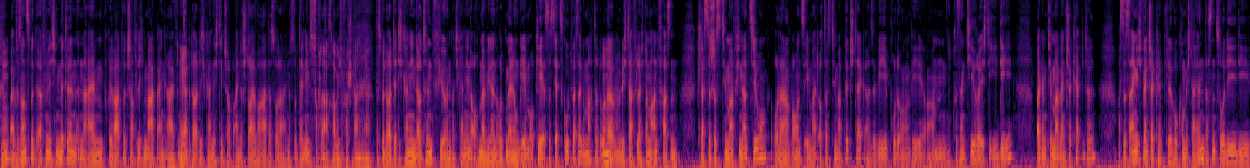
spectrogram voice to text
Hm. Weil wir sonst mit öffentlichen Mitteln in einem privatwirtschaftlichen Markt eingreifen. Das bedeutet, ich kann nicht den Job eines Steuerberaters oder eines Unternehmensberaters Klar, habe ich verstanden, ja. Das bedeutet, ich kann ihn dorthin führen und ich kann ihnen auch immer wieder eine Rückmeldung geben, okay, okay, ist das jetzt gut, was er gemacht hat, oder mhm. würde ich da vielleicht nochmal anfassen? Klassisches Thema Finanzierung oder bei uns eben halt auch das Thema Pitch Deck, also wie, wie ähm, präsentiere ich die Idee bei dem Thema Venture Capital. Was ist eigentlich Venture Capital? Wo komme ich da hin? Das sind so die, die,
